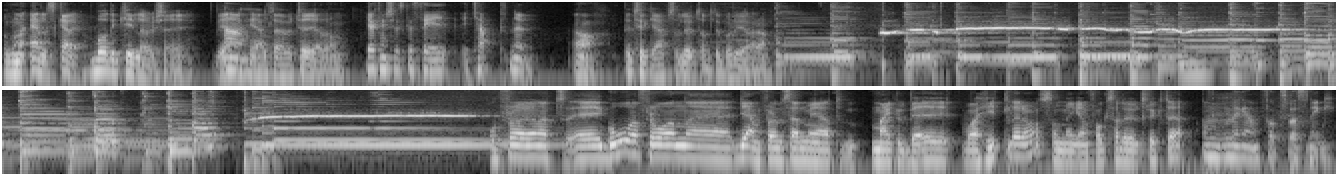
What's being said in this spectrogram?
De kommer älska det, både killar och tjejer. Det är jag Ja. helt övertygad om. Jag kanske ska se i- i kapp nu. Ja, det tycker jag absolut att du borde göra. Från att eh, gå från eh, jämförelsen med att Michael Bay var Hitler då, som Megan Fox hade uttryckt det. Om Megan Fox var snygg.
